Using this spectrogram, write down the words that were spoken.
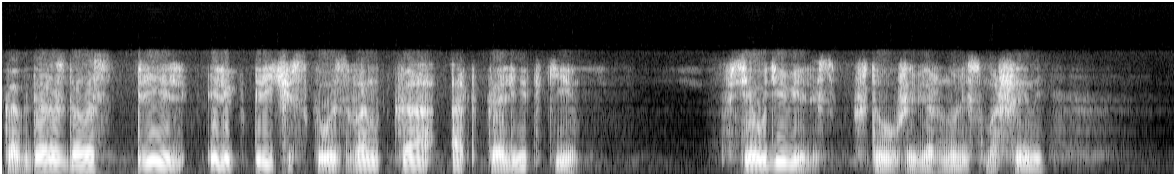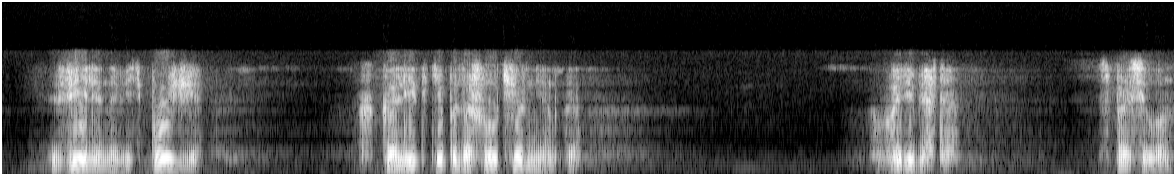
Когда раздалась трель электрического звонка от калитки, все удивились, что уже вернулись машины. Велено ведь позже. К калитке подошел Черненко. «Вы, ребята?» — спросил он.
